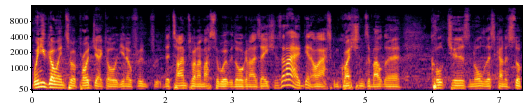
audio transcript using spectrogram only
When you go into a project, or you know, for, for the times when I'm asked to work with organisations, and I, you know, ask them questions about their cultures and all this kind of stuff.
